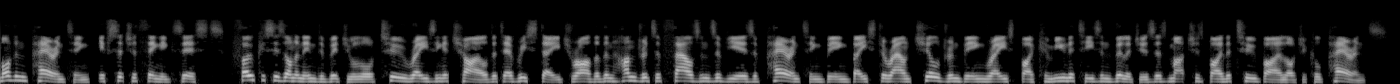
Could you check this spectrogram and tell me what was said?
Modern parenting, if such a thing exists, focuses on an individual or two raising a child at every stage rather than hundreds of thousands of years of parenting being based around children being raised by communities and villages as much as by the two biological parents.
